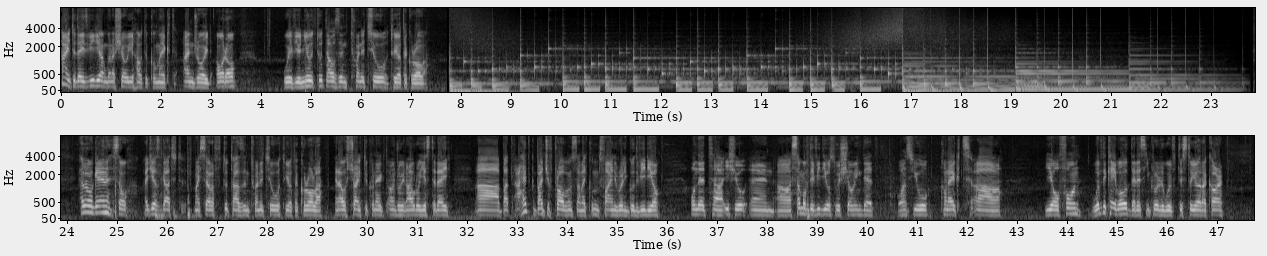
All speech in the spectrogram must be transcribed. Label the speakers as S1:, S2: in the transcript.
S1: Hi, in today's video I'm gonna show you how to connect Android Auto with your new 2022 Toyota Corolla. Hello again, so I just got myself 2022 Toyota Corolla and I was trying to connect Android Auto yesterday uh, but I had a bunch of problems and I couldn't find a really good video on that uh, issue and uh, some of the videos were showing that once you connect uh, your phone with the cable that is included with this Toyota car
